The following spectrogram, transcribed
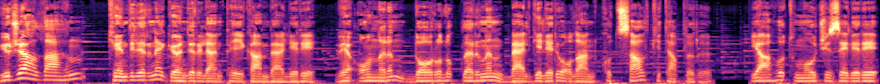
Yüce Allah'ın kendilerine gönderilen peygamberleri ve onların doğruluklarının belgeleri olan kutsal kitapları yahut mucizeleri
